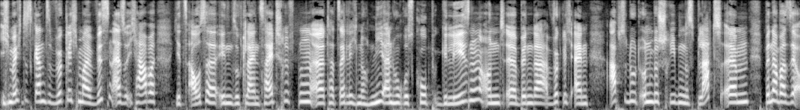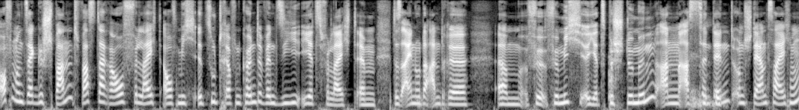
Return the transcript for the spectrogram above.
ich möchte das Ganze wirklich mal wissen. Also ich habe jetzt außer in so kleinen Zeitschriften äh, tatsächlich noch nie ein Horoskop gelesen und äh, bin da wirklich ein absolut unbeschriebenes Blatt. Ähm, bin aber sehr offen und sehr gespannt, was darauf vielleicht auf mich äh, zutreffen könnte, wenn Sie jetzt vielleicht ähm, das ein oder andere ähm, für, für mich äh, jetzt bestimmen an Aszendent und Sternzeichen.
